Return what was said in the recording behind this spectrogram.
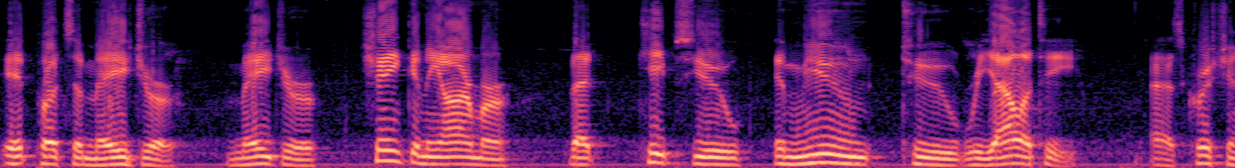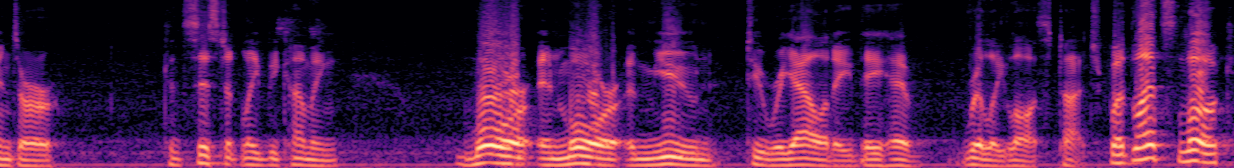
it puts a major, major chink in the armor that keeps you immune to reality as Christians are consistently becoming more and more immune to reality. They have really lost touch. But let's look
